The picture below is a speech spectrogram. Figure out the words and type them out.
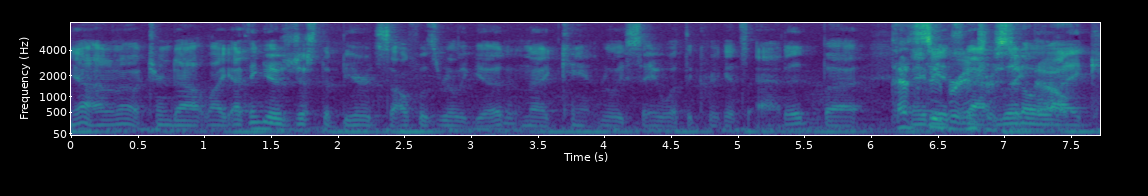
yeah, I don't know. It turned out like I think it was just the beer itself was really good, and I can't really say what the crickets added, but That's maybe super it's that interesting, little though. like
